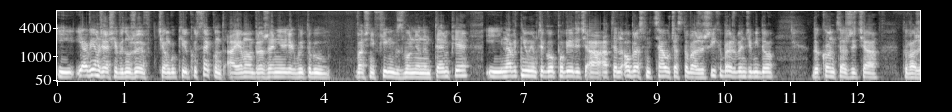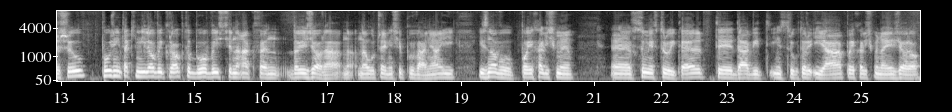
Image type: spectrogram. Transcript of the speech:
i ja wiem, że ja się wynurzyłem w ciągu kilku sekund, a ja mam wrażenie, jakby to był właśnie film w zwolnionym tempie i nawet nie umiem tego opowiedzieć, a, a ten obraz mi cały czas towarzyszy i chyba już będzie mi do, do końca życia towarzyszył. Później taki milowy krok to było wyjście na akwen do jeziora, na, nauczenie się pływania i, i znowu pojechaliśmy e, w sumie w trójkę, ty, Dawid, instruktor i ja, pojechaliśmy na jezioro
